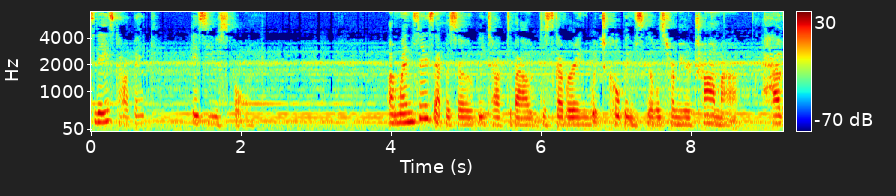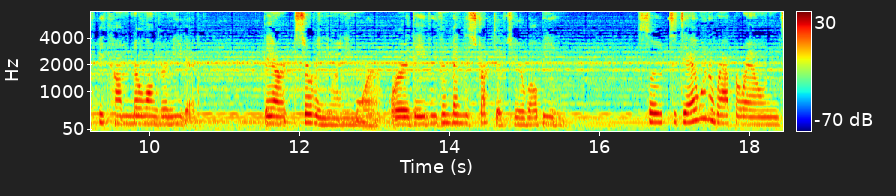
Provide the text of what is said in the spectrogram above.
Today's topic is useful. On Wednesday's episode, we talked about discovering which coping skills from your trauma have become no longer needed. They aren't serving you anymore, or they've even been destructive to your well being. So, today I want to wrap around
